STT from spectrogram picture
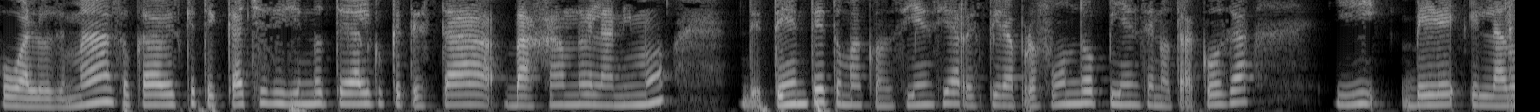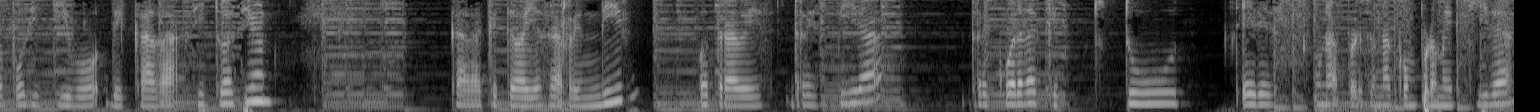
o a los demás o cada vez que te caches diciéndote algo que te está bajando el ánimo, detente, toma conciencia, respira profundo, piensa en otra cosa y ve el lado positivo de cada situación. Cada que te vayas a rendir, otra vez respira, recuerda que tú eres una persona comprometida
